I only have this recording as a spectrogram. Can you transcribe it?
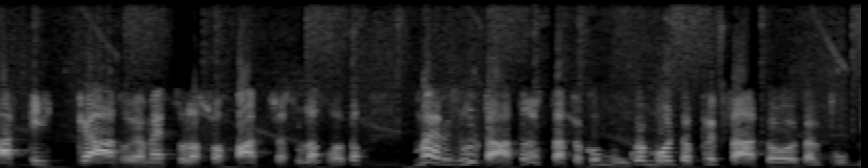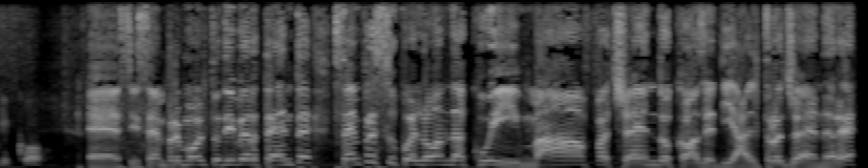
ha cliccato e ha messo la sua faccia sulla foto ma il risultato è stato comunque molto apprezzato dal pubblico. Eh sì, sempre molto divertente, sempre su quell'onda qui, ma facendo cose di altro genere,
